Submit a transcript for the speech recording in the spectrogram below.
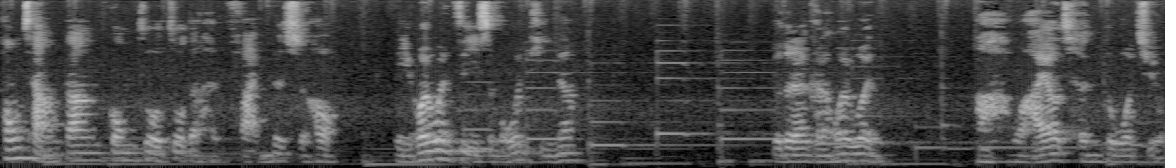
通常当工作做得很烦的时候，你会问自己什么问题呢？有的人可能会问：啊，我还要撑多久？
